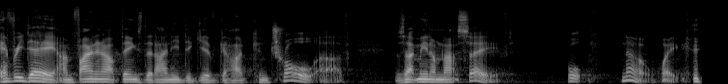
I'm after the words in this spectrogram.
every day I'm finding out things that I need to give God control of. Does that mean I'm not saved? Well, no, wait.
